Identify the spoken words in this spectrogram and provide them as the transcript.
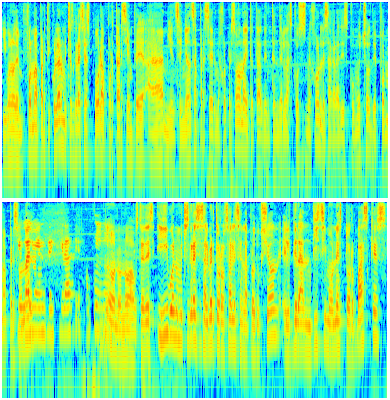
y bueno, de forma particular, muchas gracias por aportar siempre a mi enseñanza para ser mejor persona y tratar de entender las cosas mejor. Les agradezco mucho de forma personal. Igualmente, gracias. A ti. No, no, no, a ustedes. Y bueno, muchas gracias Alberto Rosales en la producción, el grandísimo Néstor Vázquez,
